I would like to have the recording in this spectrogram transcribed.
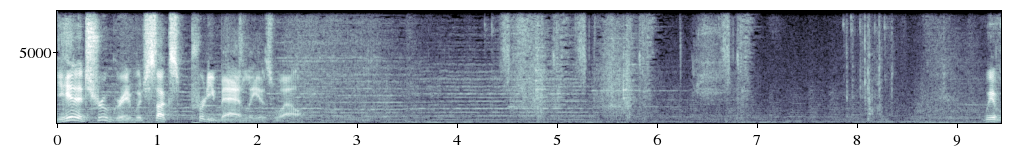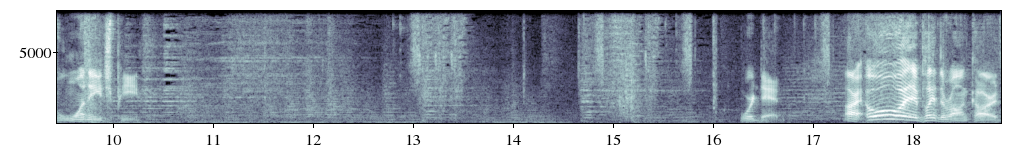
You hit a true Grit, which sucks pretty badly as well. We have one HP. We're dead. Alright. Oh, I played the wrong card.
